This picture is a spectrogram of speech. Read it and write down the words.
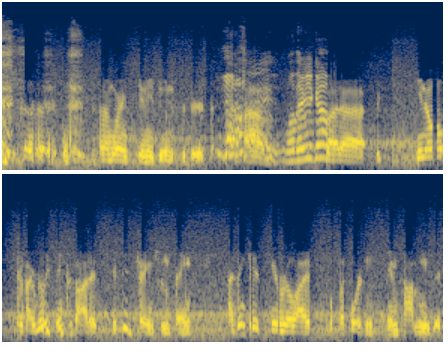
and I'm wearing skinny jeans to boot. Um, well, there you go. but uh, you know, if I really think about it, it did change some things. I think it made me realize what's important in pop music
